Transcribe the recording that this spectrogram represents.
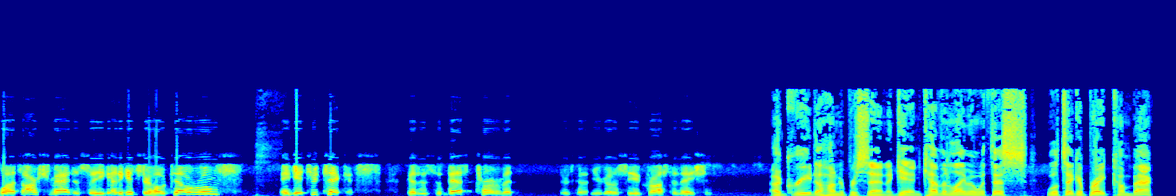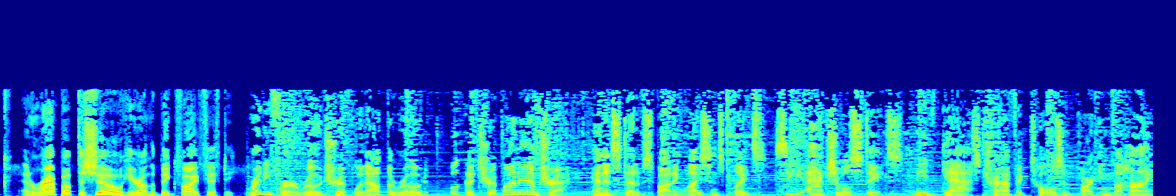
Well, it's Arch Madness, so you got to get your hotel rooms and get your tickets because it's the best tournament you're going to see across the nation. Agreed 100%. Again, Kevin Lehman with this. We'll take a break, come back, and wrap up the show here on the Big 550. Ready for a road trip without the road? Book a trip on Amtrak. And instead of spotting license plates, see actual states. Leave gas, traffic, tolls, and parking behind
